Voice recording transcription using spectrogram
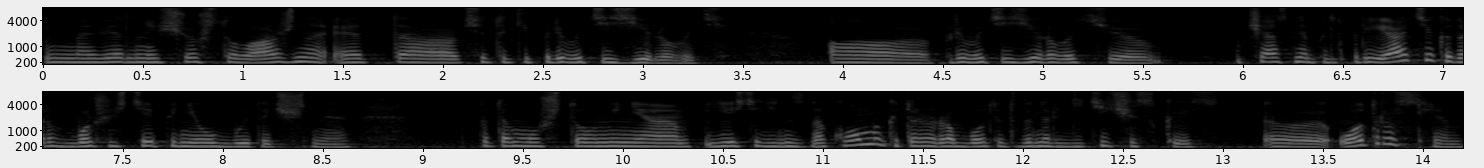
наверное, еще что важно, это все-таки приватизировать. Э, приватизировать э, частные предприятия, которые в большей степени убыточные. Потому что у меня есть один знакомый, который работает в энергетической э, отрасли,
